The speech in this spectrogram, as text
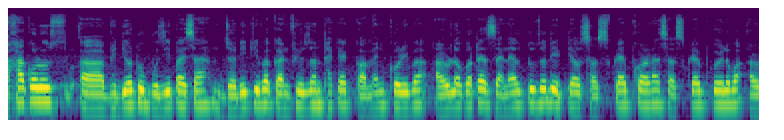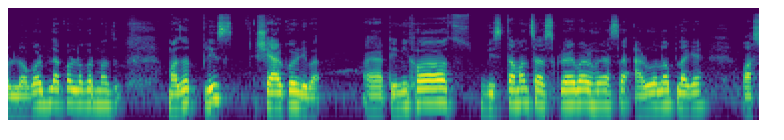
আশা কৰোঁ ভিডিঅ'টো বুজি পাইছা। যদি কিবা কনফিউজন থাকে কমেণ্ট কৰিবা। আৰু লগতে চেনেলটো যদি এতিয়াও ছাবস্ক্ৰাইব কৰা নাই ছাবস্ক্ৰাইব কৰি ল'বা। আৰু লগৰবিলাকৰ লগত মাজত মাজত প্লিজ শ্বেয়াৰ কৰি দিবা। তিনিশ বিছটামান ছাবস্ক্ৰাইবাৰ হৈ আছে আৰু অলপ লাগে। পাঁচশ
